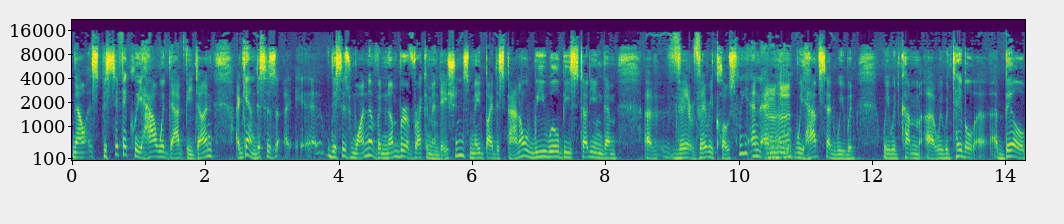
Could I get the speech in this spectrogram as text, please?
Now, specifically, how would that be done? Again, this is uh, this is one of a number of recommendations made by this panel. We will be studying them uh, very, very closely, and, and Uh-huh. we, we have said we would we would come uh, we would table a, a bill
